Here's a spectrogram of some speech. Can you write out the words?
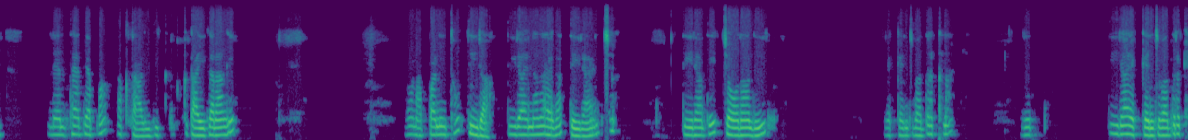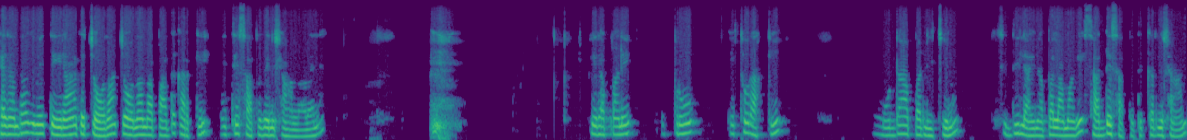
ਲੈਂਥ ਹੈ ਤੇ ਆਪਾਂ 41 ਦੀ ਕਟਾਈ ਕਰਾਂਗੇ। ਹੁਣ ਆਪਾਂ ਨੇ ਇਥੋਂ ਤੀਰਾ। ਤੀਰਾ ਇਹਨਾਂ ਦਾ ਹੈਗਾ 13 ਇੰਚ। 13 ਤੇ 14 ਦੀ 1 ਇੰਚ ਵੱਧ ਰੱਖਣਾ। ਜੇ ਤੀਰਾ 1 ਇੰਚ ਵੱਧ ਰੱਖਿਆ ਜਾਂਦਾ, ਜਿਵੇਂ 13 ਤੇ 14 14 ਦਾ ਵੱਧ ਕਰਕੇ ਇੱਥੇ 7 ਦੇ ਨਿਸ਼ਾਨ ਲਾ ਲੈਣੇ। ਫਿਰ ਆਪਾਂ ਨੇ ਉੱਪਰੋਂ ਇੱਥੋਂ ਰੱਖ ਕੇ ਮੋਢਾ ਆਪਾਂ ਨੀਚੇ ਨੂੰ ਸਿੱਧੀ ਲਾਈਨ ਆਪਾਂ ਲਾਵਾਂਗੇ 7.5 ਤੱਕ ਨਿਸ਼ਾਨ।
